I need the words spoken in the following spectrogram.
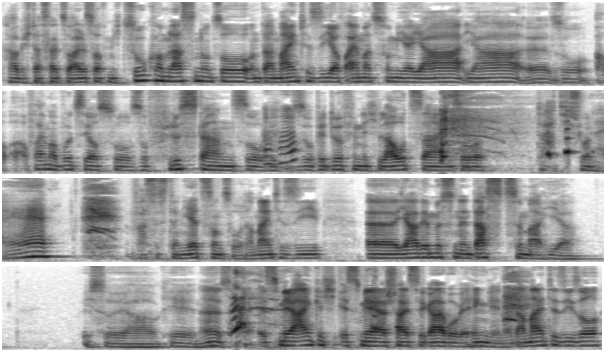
habe ich das halt so alles auf mich zukommen lassen und so. Und dann meinte sie auf einmal zu mir, ja, ja, äh, so, auf einmal wurde sie auch so, so flüsternd, so, wir, so, wir dürfen nicht laut sein. So, dachte ich schon, hä? Was ist denn jetzt und so? Da meinte sie, äh, ja, wir müssen in das Zimmer hier. Ich so, ja, okay, ne, ist, ist mir eigentlich, ist mir ja scheißegal, wo wir hingehen. Und da meinte sie so,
